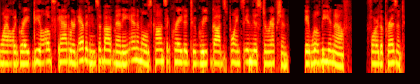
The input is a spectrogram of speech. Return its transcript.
While a great deal of scattered evidence about many animals consecrated to Greek gods points in this direction, it will be enough, for the present,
